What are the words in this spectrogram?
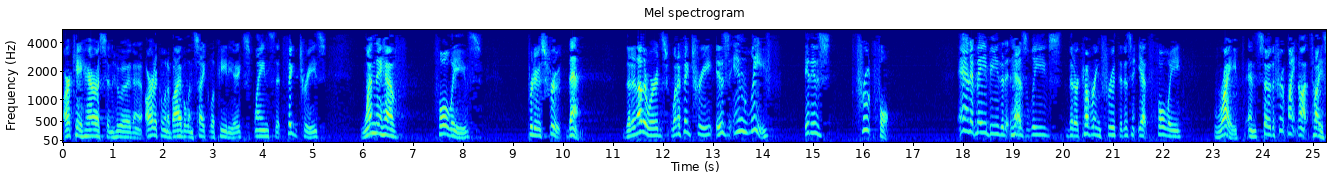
R.K. Harrison, who in an article in a Bible encyclopedia explains that fig trees, when they have full leaves, produce fruit then. That in other words, when a fig tree is in leaf, it is fruitful. And it may be that it has leaves that are covering fruit that isn't yet fully ripe. And so the fruit might not taste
